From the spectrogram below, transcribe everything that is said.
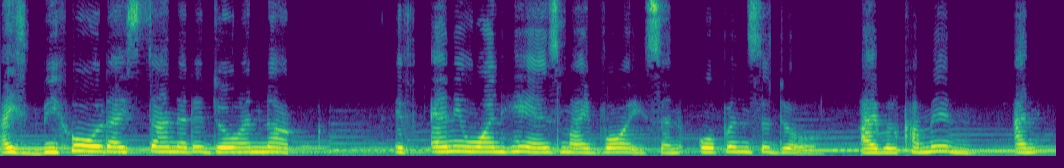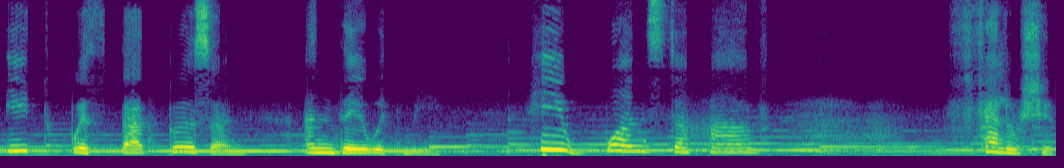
I behold, I stand at the door and knock. If anyone hears my voice and opens the door, I will come in and eat with that person and they with me. He wants to have fellowship.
